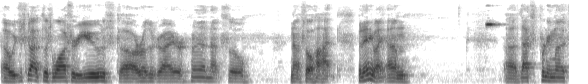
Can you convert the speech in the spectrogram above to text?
Uh, we just got this washer used. Uh, our other dryer, eh, not so, not so hot. But anyway, um, uh, that's pretty much,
